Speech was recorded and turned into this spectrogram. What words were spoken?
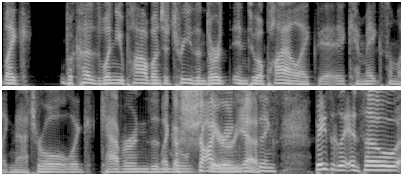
like because when you plow a bunch of trees and dirt into a pile like it, it can make some like natural like caverns and Like a shire, yes. and things basically and so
